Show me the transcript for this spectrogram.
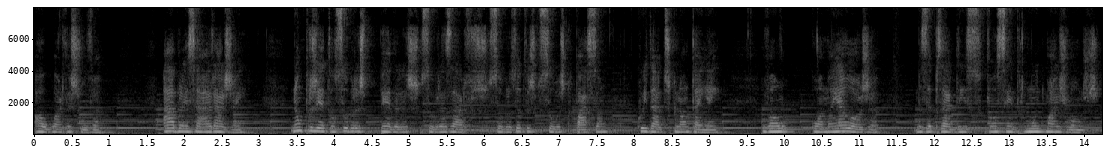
ao guarda-chuva. Abrem-se à aragem, não projetam sobre as pedras, sobre as árvores, sobre as outras pessoas que passam, cuidados que não têm. Vão com a mãe à loja, mas apesar disso vão sempre muito mais longe.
